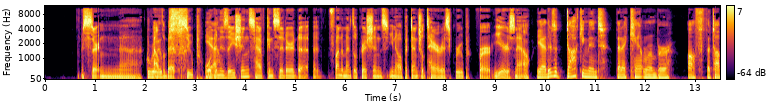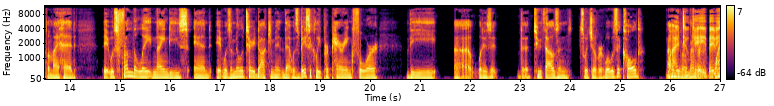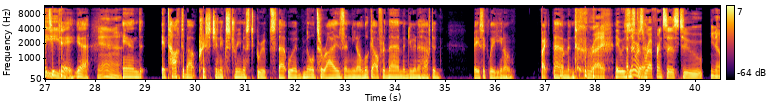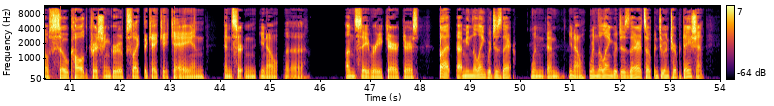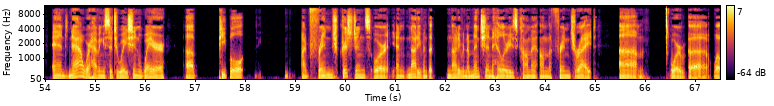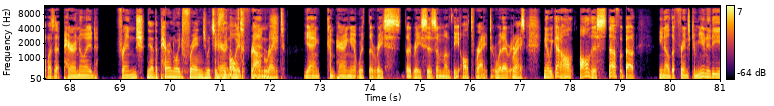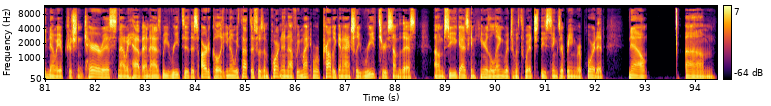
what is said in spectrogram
certain uh, alphabet soup Yeah. organizations have considered uh, fundamental christians you know a potential terrorist group for years now Yeah, there's a document that I can't remember off the top of my head. It was from the late 90s, and it was a military document that was basically preparing for the, uh, what is it? The 2000 switchover. What was it called? I don't even Y2K, remember. baby. Y2K, yeah. yeah and it talked about Christian extremist groups that would militarize and you know look out for them, and you're going to have to basically you know fight them, and right it was and there was a- references to you know so-called christian groups like the kkk and and certain you know uh, unsavory characters. But i mean the language is there. When and you know when the language is there it's open to interpretation. And now we're having a situation where uh people uh, fringe christians or and not even the not even to mention hillary's comment on the fringe right um or uh what was it? Paranoid fringe? Yeah the paranoid fringe, which is the Paranoid alt fringe. right. Yeah and comparing it with the race the racism of the alt right or whatever Right. is. you know we got all all this stuff about you know the fringe community now we have christian terrorists now we have and as we read through this article you know we thought this was important enough we might we're probably going to actually read through some of this um, so you guys can hear the language with which these things are being reported now um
